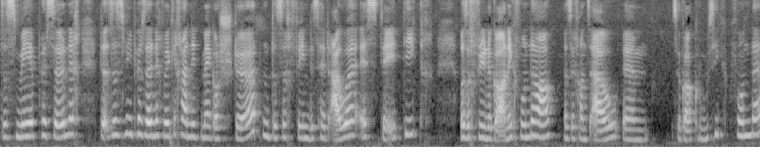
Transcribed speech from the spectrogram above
dass, mir persönlich, dass es mich persönlich wirklich auch nicht mega stört und dass ich finde, es hat auch eine Ästhetik, was ich früher gar nicht gefunden habe. Also ich habe es auch ähm, sogar grusig gefunden.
